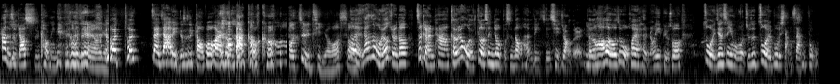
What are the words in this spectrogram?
他只是比较失控一点，就会会在家里就是搞破坏那种大狗狗，好具体哦，对，但是我又觉得这个人他可能因为我的个性就不是那种很理直气壮的人，可能话或者说我会很容易，比如说做一件事情，我就是做一步想三步。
